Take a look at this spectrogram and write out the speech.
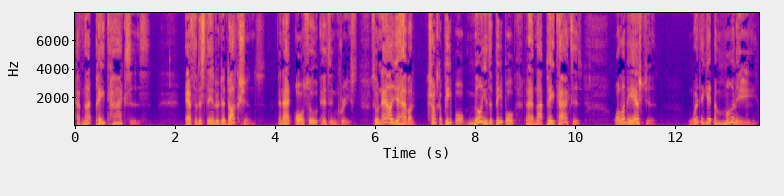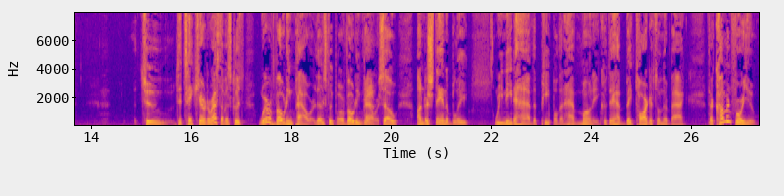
have not paid taxes after the standard deductions, and that also has increased. So now you have a chunk of people, millions of people that have not paid taxes. Well, let me ask you, where they getting the money to to take care of the rest of us? Because we're voting power; those people are voting Yeah. power. So, understandably, we need to have the people that have money because they have big targets on their back. They're coming for you.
